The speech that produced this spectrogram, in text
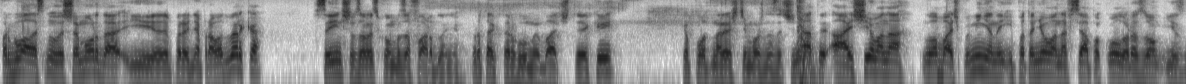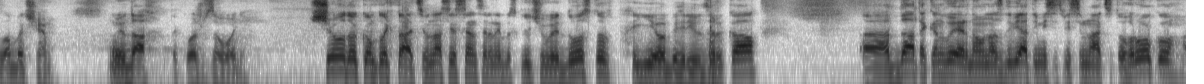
Фарбувалась ну, лише морда і передня права дверка. Все інше в заводському зафарбленні. Протектор гуми бачите який. Капот нарешті можна зачиняти. А, і ще вона лабач поміняний і потоньована вся по колу разом із лабачем. Ну і дах також в заводі. Щодо комплектації, у нас є сенсорний безключовий доступ, є обігрів дзеркал. Е, Дата конвейерна у нас 9 місяць 2018 року. Е,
